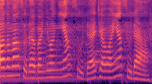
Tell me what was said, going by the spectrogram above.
Doa tembang sudah, Banyuwangian sudah, Jawanya sudah.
